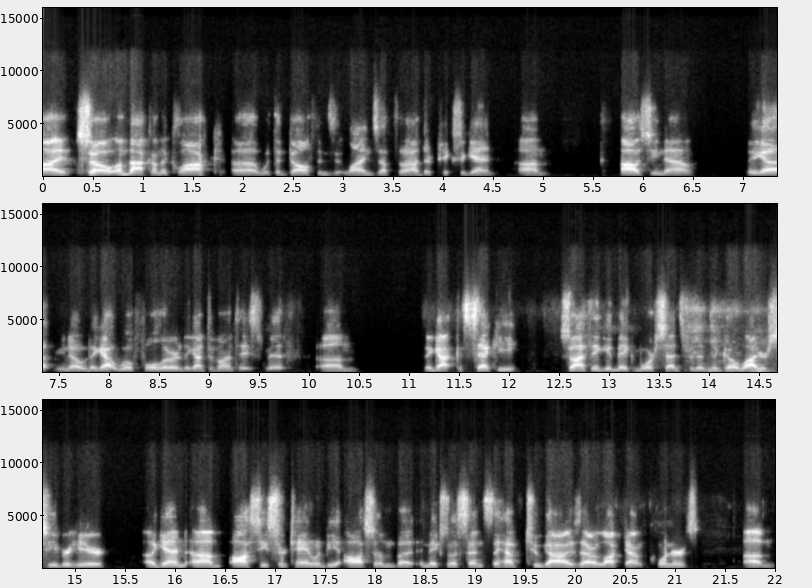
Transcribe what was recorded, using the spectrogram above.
All right, so I'm back on the clock uh, with the Dolphins. It lines up. They'll have their picks again. Um, obviously now they got you know they got Will Fuller, they got DeVonta Smith, um, they got Gesicki. So I think it'd make more sense for them to go wide receiver here. Again, um, Aussie Surtain would be awesome, but it makes no sense. They have two guys that are lockdown corners um,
